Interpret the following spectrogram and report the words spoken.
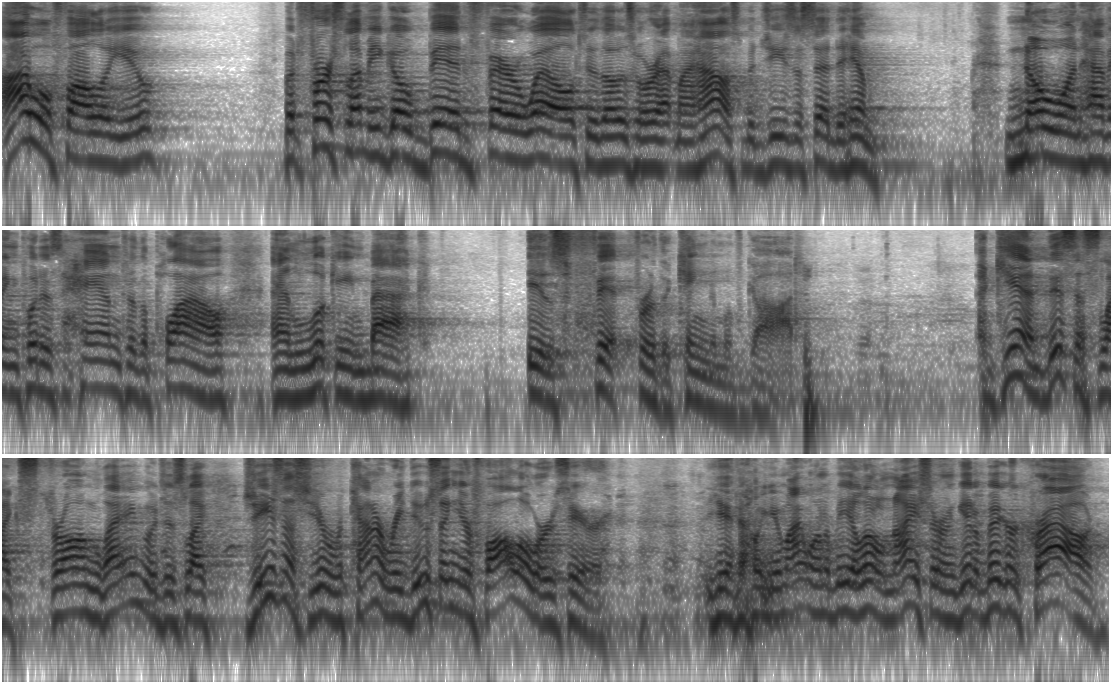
I will follow you. But first, let me go bid farewell to those who are at my house. But Jesus said to him, No one having put his hand to the plow and looking back is fit for the kingdom of God. Again, this is like strong language. It's like, Jesus, you're kind of reducing your followers here. You know, you might want to be a little nicer and get a bigger crowd.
